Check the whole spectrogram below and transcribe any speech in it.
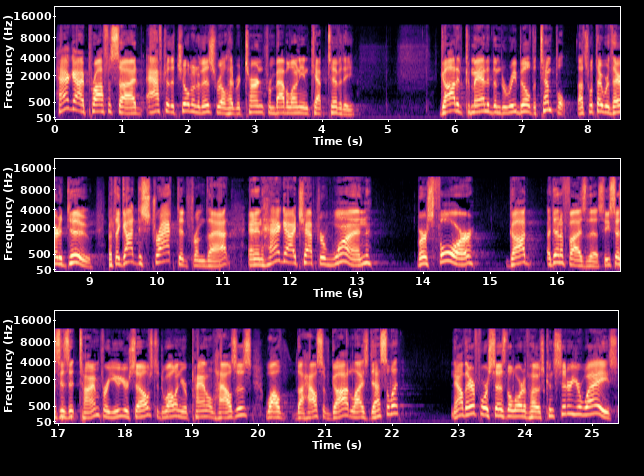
Haggai prophesied after the children of Israel had returned from Babylonian captivity. God had commanded them to rebuild the temple. That's what they were there to do. But they got distracted from that. And in Haggai chapter 1, verse 4, God identifies this. He says, Is it time for you yourselves to dwell in your paneled houses while the house of God lies desolate? Now, therefore, says the Lord of hosts, consider your ways.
